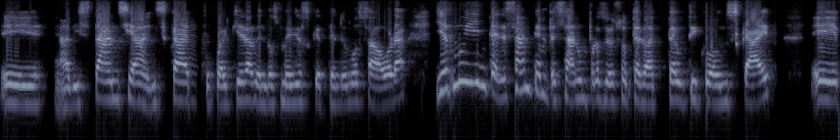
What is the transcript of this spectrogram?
eh, a distancia, en Skype o cualquiera de los medios que tenemos ahora. Y es muy interesante empezar un proceso terapéutico en Skype. Eh,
